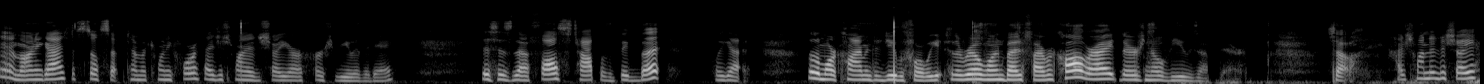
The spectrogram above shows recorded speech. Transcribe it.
Good morning guys. It's still September 24th. I just wanted to show you our first view of the day. This is the false top of Big Butte. We got a little more climbing to do before we get to the real one, but if I recall right, there's no views up there. So I just wanted to show you.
